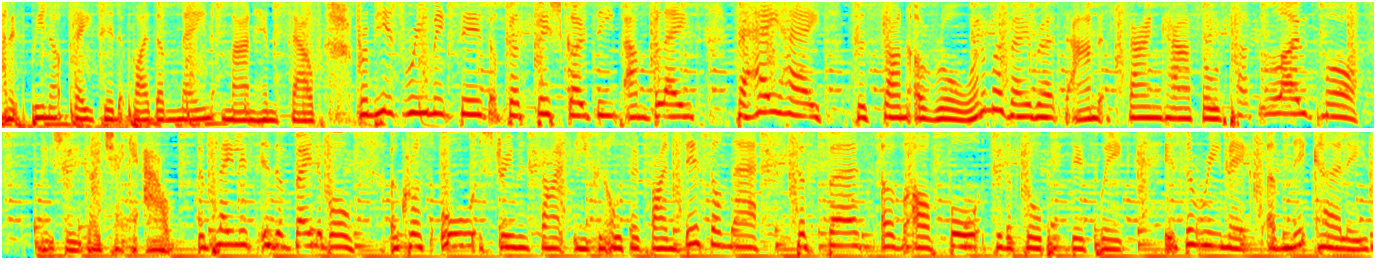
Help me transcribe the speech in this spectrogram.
and it's been updated by the main man himself. From his remixes for Fish Go Deep and Blaze to Hey Hey to Son of Raw, one of my favourites, and Sandcastles, plus loads more. Make sure you go check it out. The playlist is available across all streaming sites, and you can also find this on there, the first of our four to the floor pick this week. It's the remix of Nick Curly's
